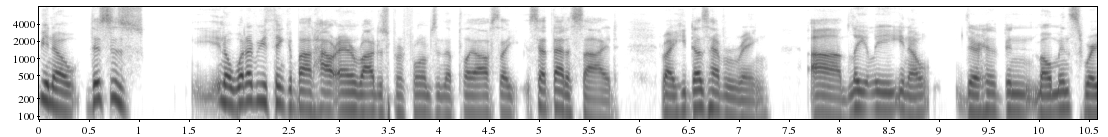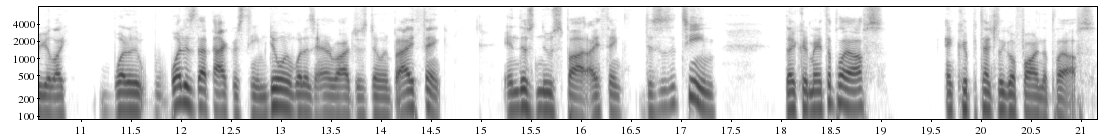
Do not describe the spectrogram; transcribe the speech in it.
you know, this is, you know, whatever you think about how Aaron Rodgers performs in the playoffs, like set that aside, right? He does have a ring. Um, lately, you know, there have been moments where you're like, what what is that Packers team doing? What is Aaron Rodgers doing? But I think in this new spot, I think this is a team that could make the playoffs and could potentially go far in the playoffs.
